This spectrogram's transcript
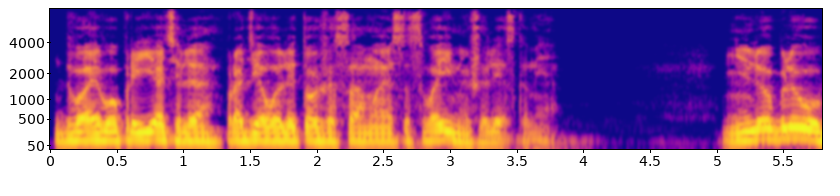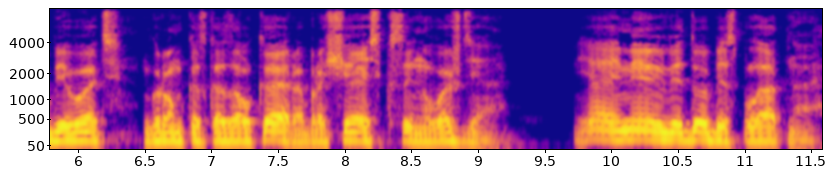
Два его приятеля проделали то же самое со своими железками. «Не люблю убивать», — громко сказал Кайр, обращаясь к сыну вождя. «Я имею в виду бесплатно.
